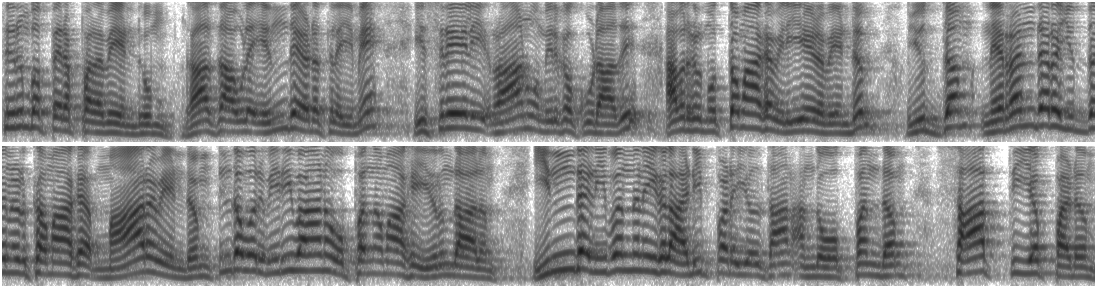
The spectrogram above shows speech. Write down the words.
திரும்ப பெறப்பட வேண்டும். காசாவில் எந்த இடத்துலையுமே இஸ்ரேலி இராணுவம் இருக்கக்கூடாது. அவர்கள் மொத்தமாக வெளியேற வேண்டும். யுத்தம் நிரந்தர யுத்த நிறுத்தமாக மாற வேண்டும். இந்த ஒரு விரிவான ஒப்பந்தமாக இருந்தாலும் இந்த நிபந்தனைகள் அடிப்படையில் தான் அந்த ஒப்பந்தம் சாத்தியப்படும்.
